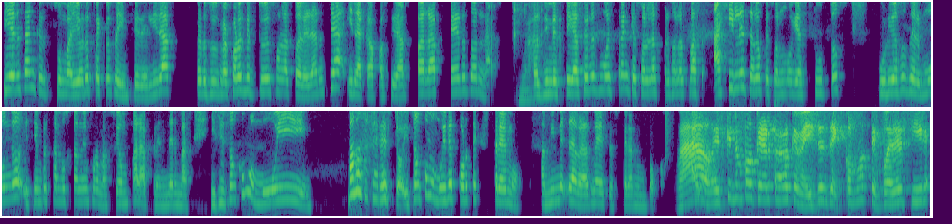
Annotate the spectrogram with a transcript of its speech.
piensan que su mayor efecto es la infidelidad, pero sus mejores virtudes son la tolerancia y la capacidad para perdonar. Wow. Las investigaciones muestran que son las personas más ágiles, dado que son muy astutos, curiosos del mundo y siempre están buscando información para aprender más. Y si son como muy, vamos a hacer esto, y son como muy deporte extremo, a mí me- la verdad me desesperan un poco. Wow, es que no puedo creer todo lo que me dices de cómo te puedes ir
